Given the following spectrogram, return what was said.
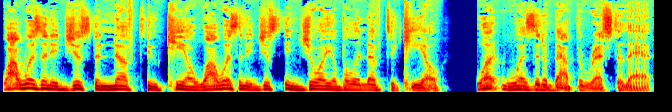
Why wasn't it just enough to kill? Why wasn't it just enjoyable enough to kill what was it about the rest of that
